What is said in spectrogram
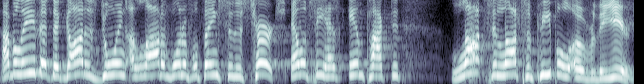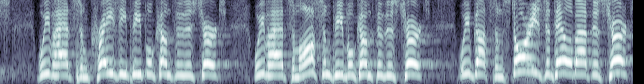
I believe that, that God is doing a lot of wonderful things to this church. LFC has impacted lots and lots of people over the years. We've had some crazy people come through this church. We've had some awesome people come through this church. We've got some stories to tell about this church.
